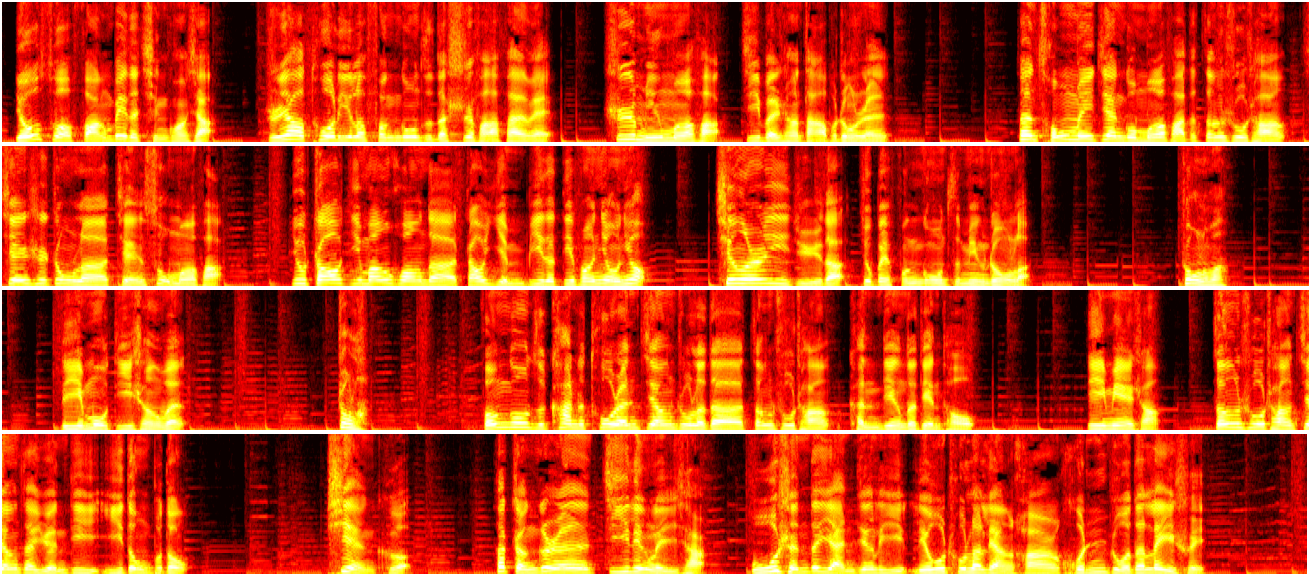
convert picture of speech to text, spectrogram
有所防备的情况下，只要脱离了冯公子的施法范围，失明魔法基本上打不中人。但从没见过魔法的曾书长，先是中了减速魔法，又着急忙慌的找隐蔽的地方尿尿，轻而易举的就被冯公子命中了。中了吗？李牧低声问。中了。冯公子看着突然僵住了的曾书长，肯定的点头。地面上。曾书长僵在原地一动不动，片刻，他整个人机灵了一下，无神的眼睛里流出了两行浑浊的泪水。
